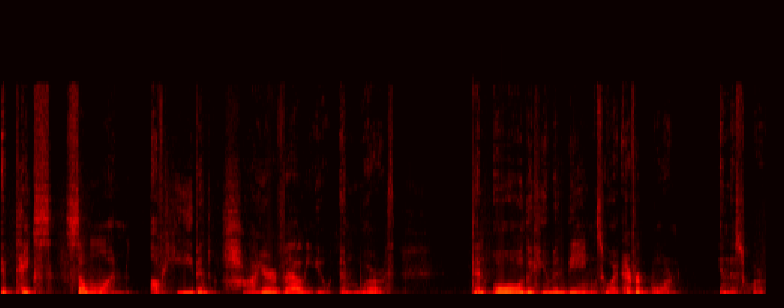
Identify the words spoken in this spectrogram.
It takes someone of even higher value and worth than all the human beings who are ever born in this world.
